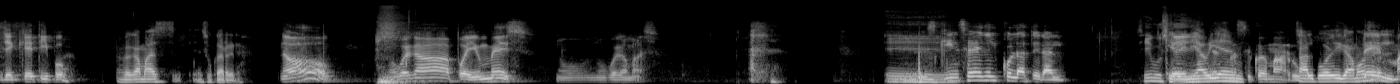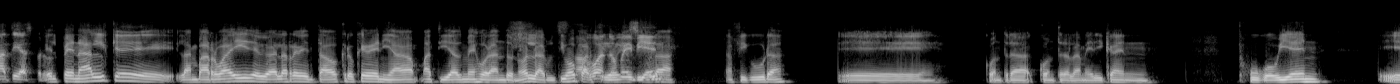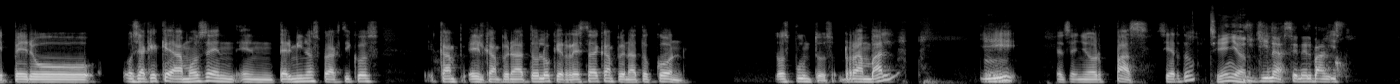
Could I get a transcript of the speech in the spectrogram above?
¿De qué tipo? juega más en su carrera. No, no juega ahí un mes. No, no juega más. Eh, Es 15 en el colateral. sí, busqué. Que venía bien, salvo digamos de el, Matías, perdón. el penal que la embarró ahí, debió haberla reventado, creo que venía Matías mejorando, ¿no? El último Estaba partido jugando muy bien. La, figura eh, contra, contra el América en jugó bien, eh, pero o sea que quedamos en, en términos prácticos el camp- el campeonato, lo que resta de campeonato con dos puntos, Rambal y el señor Paz, ¿cierto? Sí, señor. Y Ginás en el banco.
